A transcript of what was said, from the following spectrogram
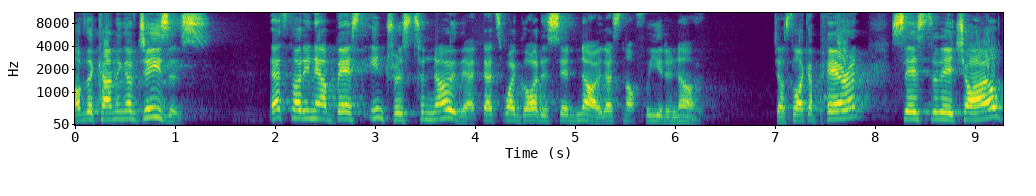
Of the coming of Jesus. That's not in our best interest to know that. That's why God has said, no, that's not for you to know. Just like a parent says to their child,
